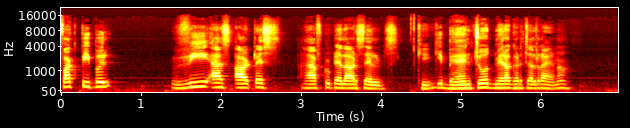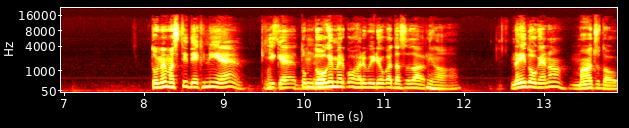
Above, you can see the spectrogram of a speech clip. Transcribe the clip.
fuck people we as artist have to tell ourselves कि बहन चोत मेरा घर चल रहा है ना। तुम्हें मस्ती देखनी है। ठीक है तुम दोगे मेरे को हर वीडियो का दस हज़ार। नहीं दोगे ना माँ चुदाओ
